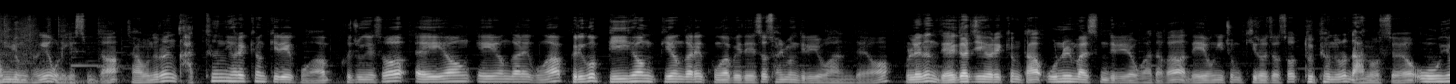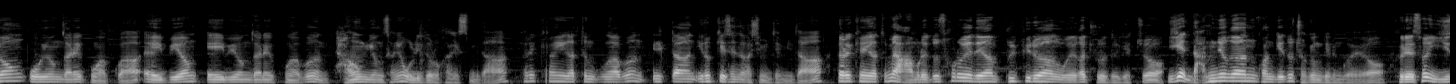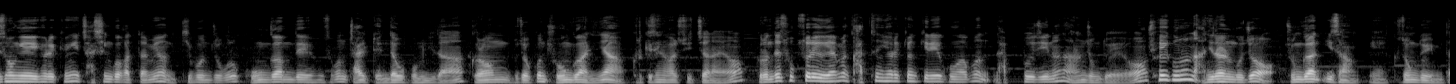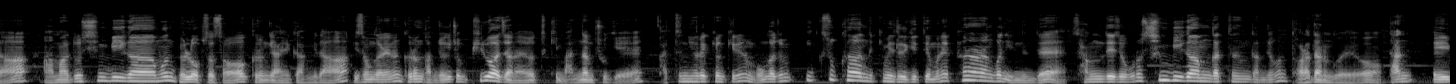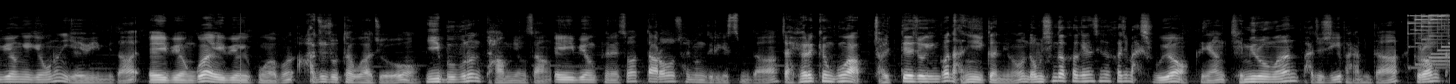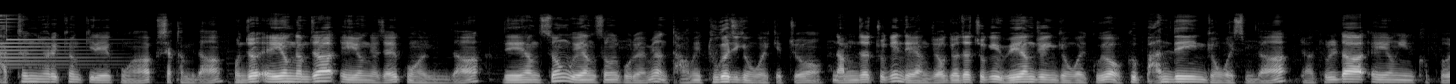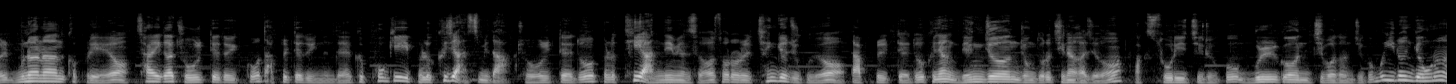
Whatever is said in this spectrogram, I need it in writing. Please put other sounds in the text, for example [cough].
다음 영상에 올리겠습니다. 자, 오늘은 같은 혈액형끼리의 궁합, 그 중에서 A형, A형 간의 궁합, 그리고 B형, B형 간의 궁합에 대해서 설명드리려고 하는데요. 원래는 네 가지 혈액형 다 오늘 말씀드리려고 하다가 내용이 좀 길어져서 두 편으로 나누었어요. O형, O형 간의 궁합과 AB형, AB형 간의 궁합은 다음 영상에 올리도록 하겠습니다. 혈액형이 같은 궁합은 일단 이렇게 생각하시면 됩니다. 혈액형이 같으면 아무래도 서로에 대한 불필요한 오해가 줄어들겠죠. 이게 남녀 간 관계도 적용되는 거예요. 그래서 이성의 혈액형이 자신과 같다면 기본적으로 공감대 형성은 잘 된다고 봅니다. 그럼 무조건 좋은 거 아니냐? 그렇게 생각할 수 있잖아요. 그런데 속설에 의하면 같은 혈액형끼리의 궁합은 나쁘지는 않은 정도예요. 최고는 아니라는 거죠. 중간 이상, 예, 그 정도입니다. 아마도 신비감은 별로 없어서 그런 게 아닐까 합니다. 이성 간에는 그런 감정이 좀 필요하잖아요. 특히 만남 초기에. 같은 혈액형끼리는 뭔가 좀 익숙한 느낌이 들기 때문에 편안한 건 있는데 상대적으로 신비감 같은 감정은 덜하다는 거예요. 단 AB형의 경우는 예외입니다. AB형 과 AB형의 궁합은 아주 좋다고 하죠. 이 부분은 다음 영상 AB형 편에서 따로 설명드리겠습니다. 자, 혈액형 궁합 절대적인 건 아니니까요. 너무 심각하게는 생각하지 마시고요. 그냥 재미로만 봐주시기 바랍니다. 그럼 같은 혈액형끼리의 궁합 시작합니다. 먼저 A형 남자, A형 여자의 궁합입니다. 내향성, 외향성을 고려하면 다음에 두 가지 경우가 있겠죠. 남자 쪽이 내향적, 여자 쪽이 외향적인 경우가 있고요. 그 반대인 경우가 있습니다. 자, 둘다 A형인 커플, 무난한 커플이에요. 사이가 좋을 때도 있고 나쁠 때도 있는데 그 폭이 별로 크지 않습니다. 좋을 때도 별로 티 안 내면서 서로를 챙겨주고요. 나쁠 때도 그냥 냉전 정도로 지나가죠. 막 소리 지르고 물건 집어던지고 뭐 이런 경우는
